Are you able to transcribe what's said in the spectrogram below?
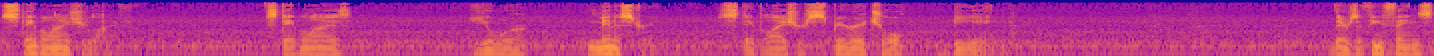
stabilize your life, stabilize your ministry, stabilize your spiritual being. There's a few things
